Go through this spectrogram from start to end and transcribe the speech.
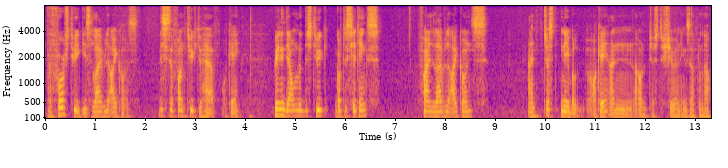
The first tweak is lively icons. This is a fun tweak to have, okay? When you download this tweak, go to settings, find lively icons, and just enable, okay? And I'll just show you an example now.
